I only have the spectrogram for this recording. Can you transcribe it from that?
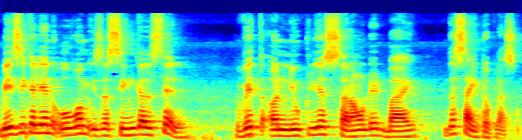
Basically an ovum is a single cell with a nucleus surrounded by the cytoplasm.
